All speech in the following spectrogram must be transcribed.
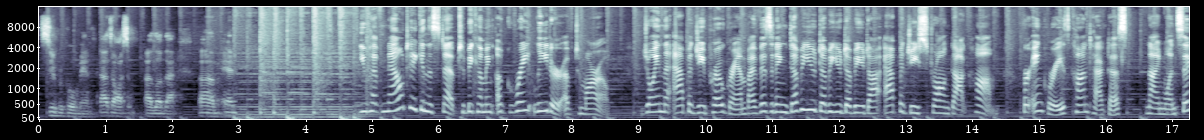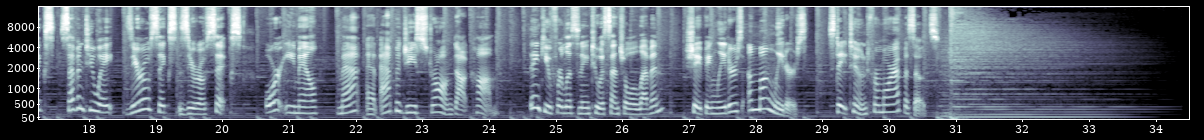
Super cool, man. That's awesome. I love that. Um, and you have now taken the step to becoming a great leader of tomorrow. Join the Apogee program by visiting www.apogeestrong.com. For inquiries, contact us 916 728 0606 or email matt at apogeestrong.com. Thank you for listening to Essential 11, Shaping Leaders Among Leaders. Stay tuned for more episodes.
